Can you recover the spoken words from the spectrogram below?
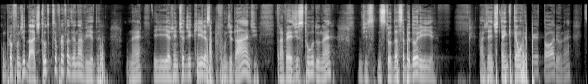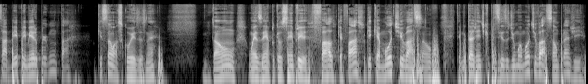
com profundidade tudo que você for fazer na vida, né? E a gente adquire essa profundidade através de estudo, né? De, de estudo da sabedoria. A gente tem que ter um repertório, né? Saber primeiro perguntar o que são as coisas, né? Então, um exemplo que eu sempre falo que é fácil, o que é motivação? Tem muita gente que precisa de uma motivação para agir.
